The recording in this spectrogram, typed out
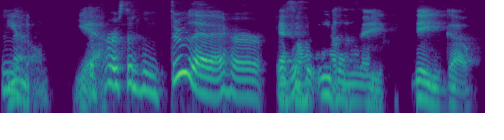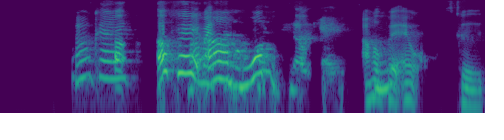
You know. Yeah. the person who threw that at her That's a was an evil other move. thing. There you go. Uh, Okay. okay, um, one, okay. I hope it, it's good.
